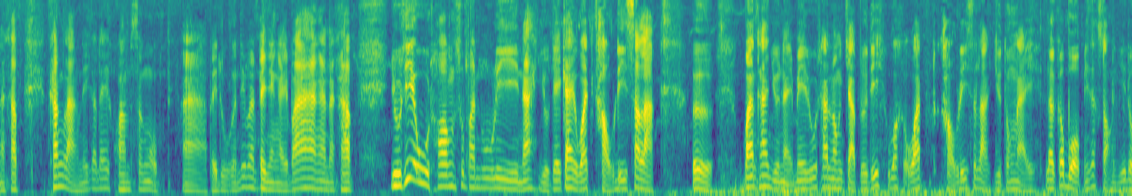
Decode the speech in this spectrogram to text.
นะครับ ข้างหลังนี้ก็ได้ความสงบอ่าไปดูกันที่มันเป็นยังไงบ้างนะครับ อยู่ที่อู่ทองสุพรรณบุรีนะ อยู่ใกล้ๆวัดเขาดีสลัก เออ บ้านท่านอยู่ไหนไม่รู้ท่านลองจับดูดิว่าวัดเขาดีสลักอยู่ตรงไหน แล้วก็โบกมีสักสองกิโล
